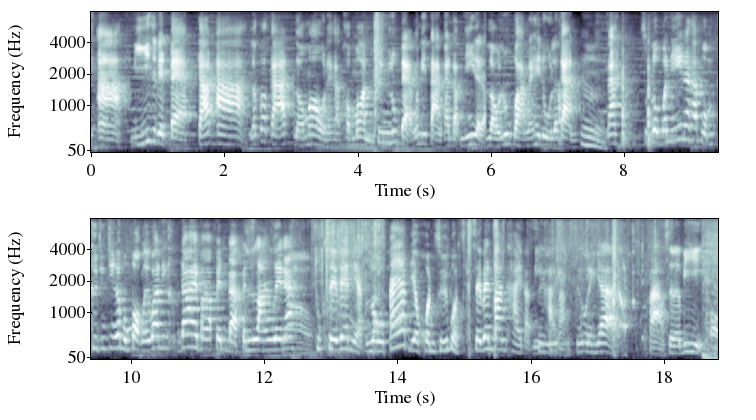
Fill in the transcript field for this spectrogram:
SR มี 21 แบบการ์ด R แล้วก็การ์ด normal นะครับ common ซึ่งรูปแบบก็มีต่างกันแบบนี้เดี๋ยวเรารูปวางไว้ให้ดูแล้วกัน อืมนะสรุปวันนี้นะครับผมคือจริง ๆ แล้วผมบอกเลยว่านี่ได้มาเป็นแบบเป็นลังเลยนะทุกเซเว่นเนี่ยลงแป๊บเดียวคนซื้อหมดเซเว่นบ้านใครแบบมีขายบ้างซื้อโอเรนย่าเหรอเปล่าเซอร์บี้ อ๋อ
